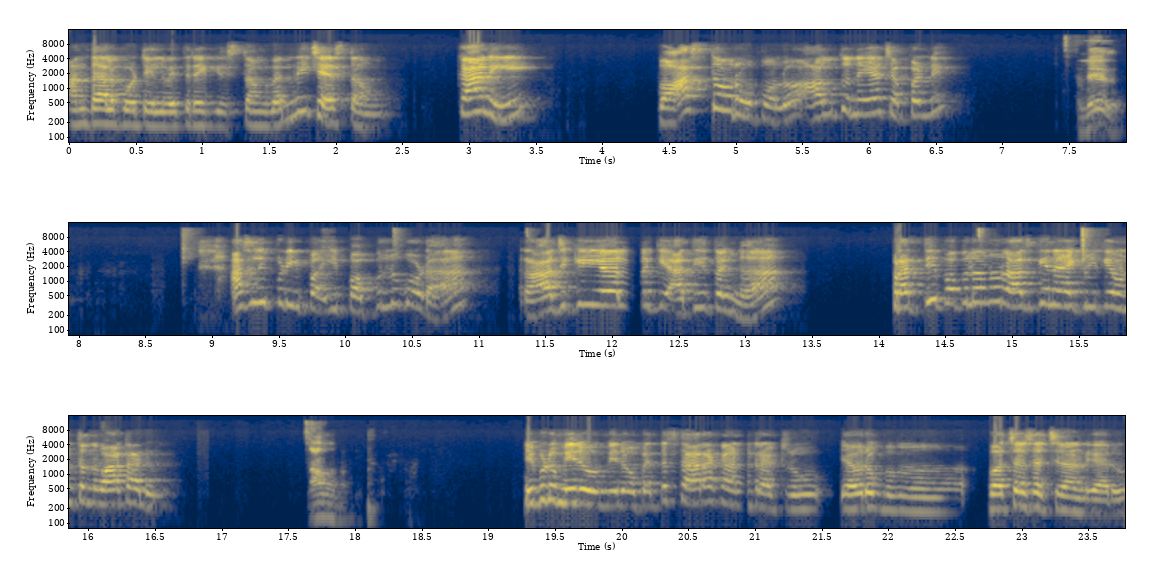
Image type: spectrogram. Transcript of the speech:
అందాల పోటీలు వ్యతిరేకిస్తాం. ఇవన్నీ చేస్తాం. కానీ వాస్తవ రూపంలో ఆగుతున్నాయా చెప్పండి? లేదు. అసలు ఇప్పుడు ఈ ఈ పబ్బులు కూడా రాజకీయాలకి అతీతంగా ప్రతి పబ్బులోనూ రాజకీయ నాయకులకే ఉంటుంది వాటాలు. అవును. ఇప్పుడు మీరు మీరు పెద్ద సారా కాంట్రాక్టరు ఎవరు బొత్స సత్యనారాయణ గారు?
